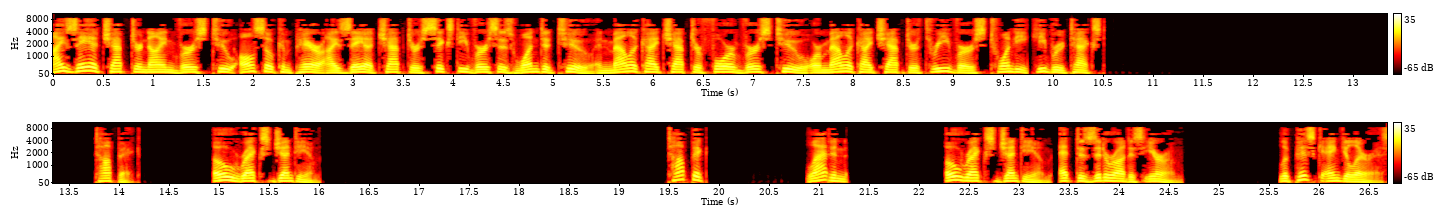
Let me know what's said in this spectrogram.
Isaiah chapter 9 verse 2 also compare Isaiah chapter 60 verses 1 to 2 and Malachi chapter 4 verse 2 or Malachi chapter 3 verse 20 Hebrew text. Topic: O rex gentium. Topic: Latin. O rex gentium, et desideratus eram Lepisc angularis,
